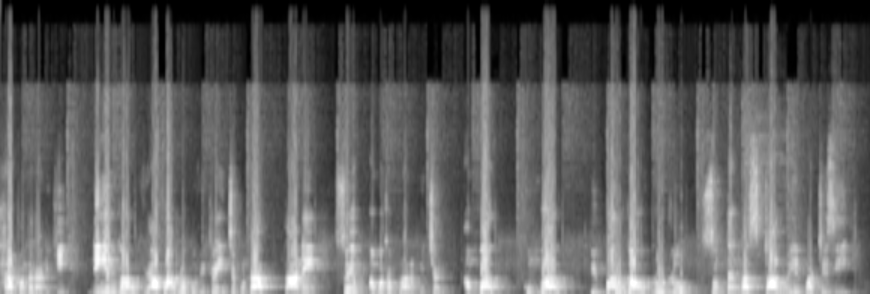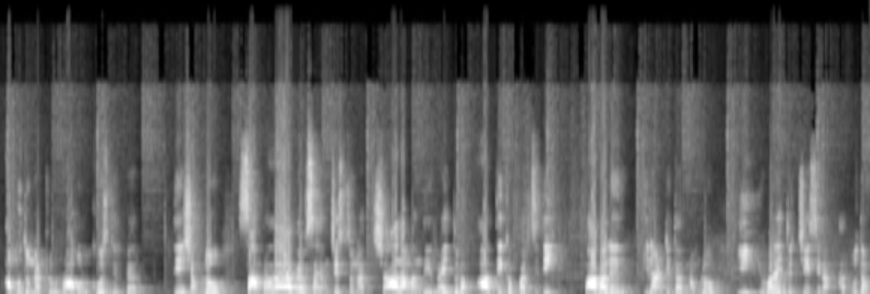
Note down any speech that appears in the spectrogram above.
ధర పొందడానికి నేరుగా వ్యాపారులకు విక్రయించకుండా తానే స్వయం అమ్మకం ప్రారంభించాడు. అంబాద్ కుంభార్ పింపాల్ గావ్ రోడ్లో సొంతంగా స్టాల్ను ఏర్పాటు చేసి అమ్ముతున్నట్లు రాహుల్ ఘోష్ తెలిపారు. దేశంలో సాంప్రదాయ వ్యవసాయం చేస్తున్న చాలామంది రైతుల ఆర్థిక పరిస్థితి బాగాలేదు. ఇలాంటి తరుణంలో ఈ యువ రైతు చేసిన అద్భుతం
